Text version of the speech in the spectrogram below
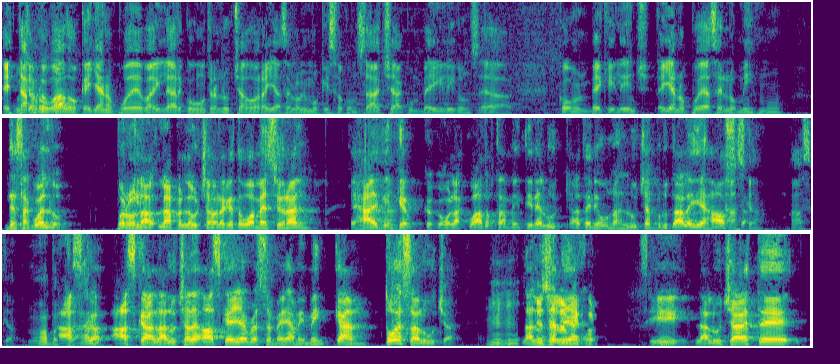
Está probado con- que ella no puede bailar con otras luchadoras y hacer lo mismo que hizo con Sacha, con Bailey, con, eh, con Becky Lynch. Ella no puede hacer lo mismo. Desacuerdo. Pero la, la- la luchadora que te voy a mencionar es alguien que, que con las cuatro también tiene ha tenido unas luchas brutales y es Asuka. Asuka. Asuka. No, pues Asuka, claro. Asuka, la lucha de Asuka ella en WrestleMania, a mí me encantó esa lucha. La lucha es lo de- mejor. Sí, la lucha este,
